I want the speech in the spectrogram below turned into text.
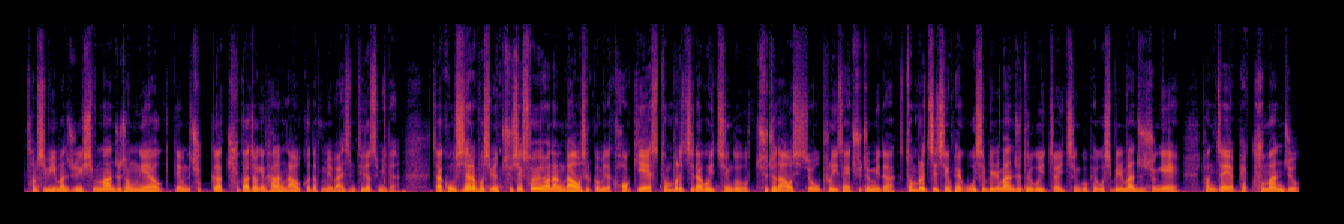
32만 주 중에 10만 주 정리하기 때문에 주가 추가적인 하락 나올 거다 분명히 말씀드렸습니다. 자 공시자료 보시면 주식 소유 현황 나오실 겁니다. 거기에 스톤브릿지라고 이 친구 주주 나오시죠. 5% 이상의 주주입니다. 스톤브릿지 지금 151만 주 들고 있죠. 이 친구 151만 주 중에 현재 109만 주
